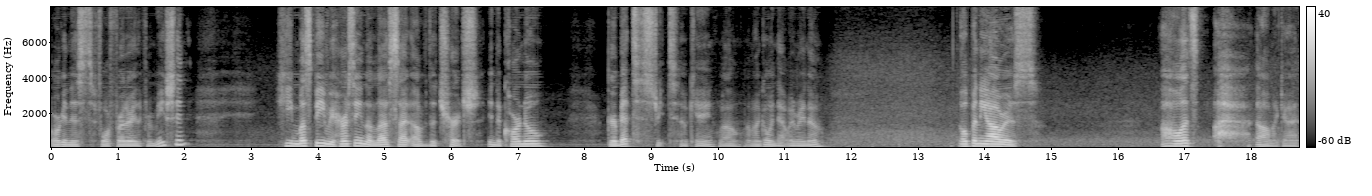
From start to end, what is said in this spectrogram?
organist for further information. He must be rehearsing the left side of the church in the Cardinal Gerbet Street. Okay, well, I'm not going that way right now. Opening hours. Oh, let's... Oh my god.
